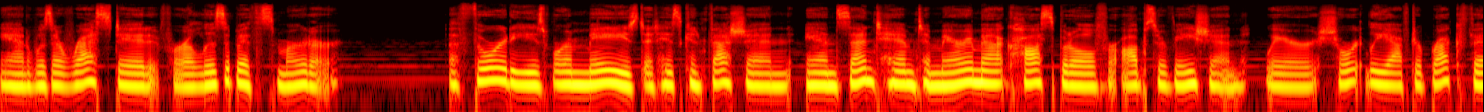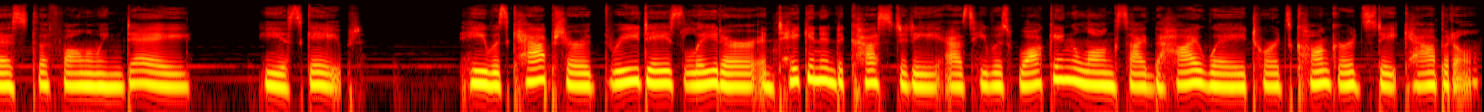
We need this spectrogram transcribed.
and was arrested for Elizabeth's murder. authorities were amazed at his confession and sent him to Merrimack Hospital for observation, where shortly after breakfast the following day, he escaped. He was captured three days later and taken into custody as he was walking alongside the highway towards Concord State Capitol,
